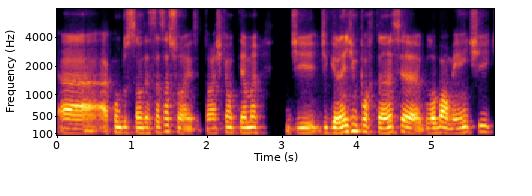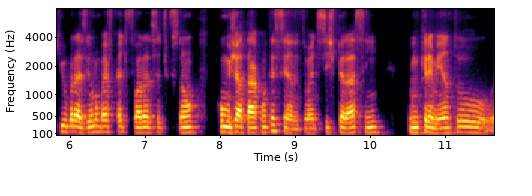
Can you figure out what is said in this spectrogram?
a, a condução dessas ações. Então, acho que é um tema de, de, grande importância globalmente e que o Brasil não vai ficar de fora dessa discussão como já está acontecendo. Então, é de se esperar, sim, um incremento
